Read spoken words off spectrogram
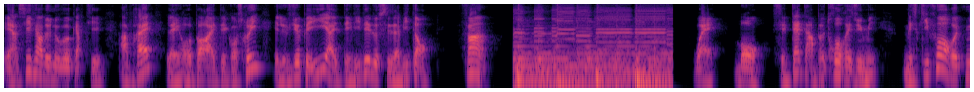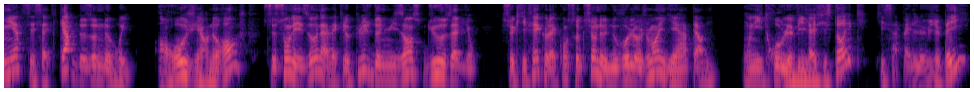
et ainsi faire de nouveaux quartiers. Après, l'aéroport a été construit et le vieux pays a été vidé de ses habitants. Fin. Ouais, bon, c'est peut-être un peu trop résumé, mais ce qu'il faut en retenir, c'est cette carte de zone de bruit. En rouge et en orange, ce sont les zones avec le plus de nuisances dues aux avions, ce qui fait que la construction de nouveaux logements y est interdite. On y trouve le village historique, qui s'appelle le Vieux Pays,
